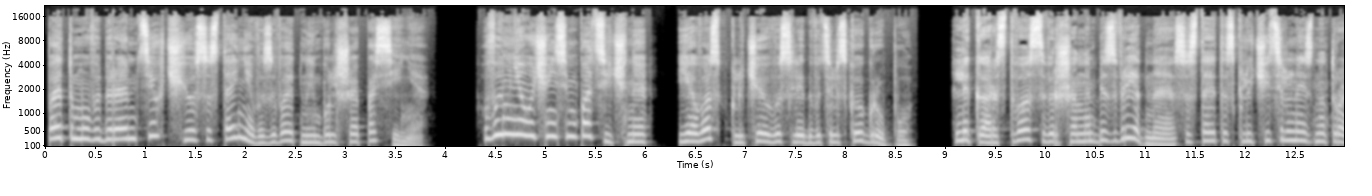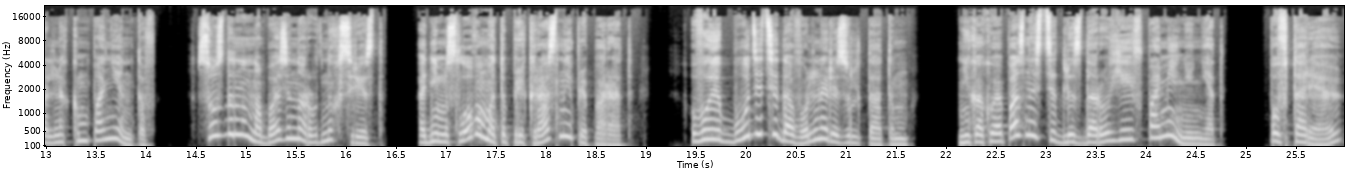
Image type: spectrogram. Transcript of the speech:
поэтому выбираем тех, чье состояние вызывает наибольшее опасение. Вы мне очень симпатичны, я вас включаю в исследовательскую группу. Лекарство совершенно безвредное, состоит исключительно из натуральных компонентов, создано на базе народных средств. Одним словом, это прекрасный препарат. Вы будете довольны результатом. Никакой опасности для здоровья и в помине нет. Повторяю,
